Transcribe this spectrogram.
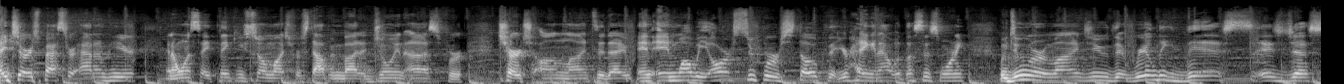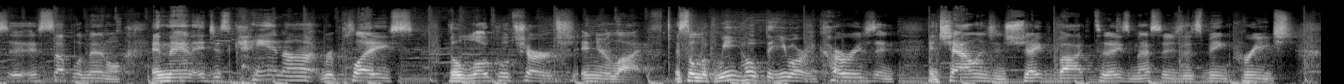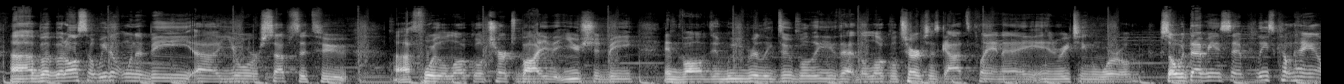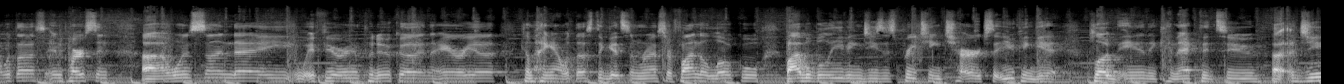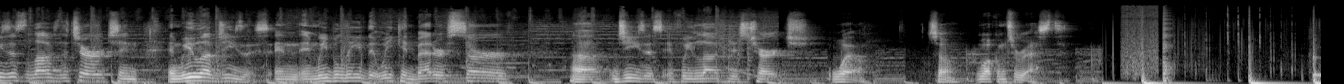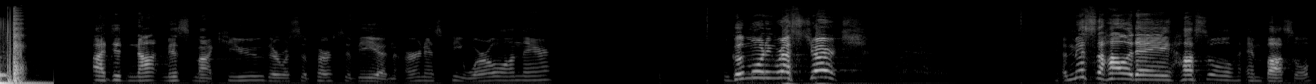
Hey, church, Pastor Adam here, and I want to say thank you so much for stopping by to join us for church online today. And, and while we are super stoked that you're hanging out with us this morning, we do want to remind you that really this is just is supplemental. And man, it just cannot replace the local church in your life. And so, look, we hope that you are encouraged and, and challenged and shaped by today's message that's being preached. Uh, but, but also, we don't want to be uh, your substitute uh, for the local church body that you should be involved in. We really do believe that the local church is God's plan A in reaching the world. So, with that being said, please come hang out with us in person uh, one Sunday. If you're in Paducah in the area, come hang out with us to get some rest or find a local Bible believing, Jesus preaching church that you can get plugged in and connected to. Uh, Jesus loves the church and, and we love Jesus, and, and we believe that we can better serve uh, Jesus if we love His church well. So, welcome to rest. I did not miss my cue. There was supposed to be an Ernest P. Worrell on there. Good morning, Rest Church. Amidst the holiday hustle and bustle,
